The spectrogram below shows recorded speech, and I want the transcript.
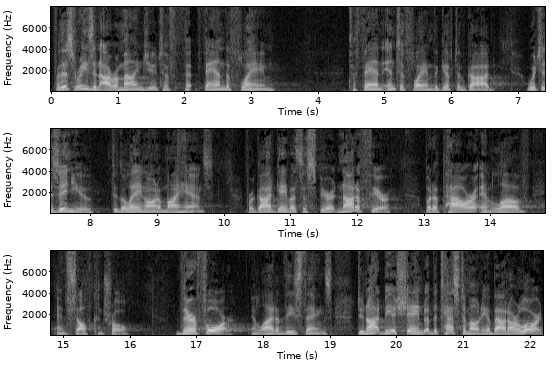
For this reason, I remind you to fan the flame, to fan into flame the gift of God which is in you through the laying on of my hands. For God gave us a spirit not of fear, but of power and love and self control. Therefore, in light of these things, do not be ashamed of the testimony about our Lord,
